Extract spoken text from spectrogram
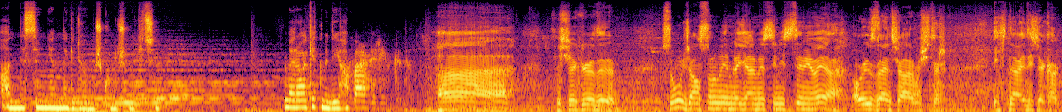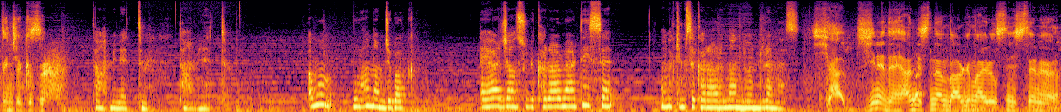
Annesinin yanına gidiyormuş konuşmak için. Merak etme diye haber vereyim dedim. Ha, teşekkür ederim. Sumu Cansu'nun benimle gelmesini istemiyor ya. O yüzden çağırmıştır. İkna edecek aklınca kızı. Tahmin ettim, tahmin ettim. Ama Burhan amca bak, eğer Cansu bir karar verdiyse onu kimse kararından döndüremez. Ya yine de annesinden dargın ayrılsın istemiyorum.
